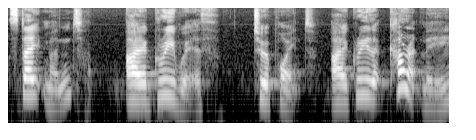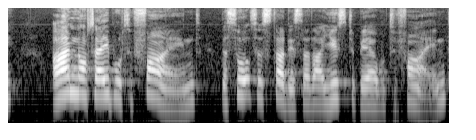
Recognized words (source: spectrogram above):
statement I agree with to a point. I agree that currently I'm not able to find the sorts of studies that I used to be able to find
